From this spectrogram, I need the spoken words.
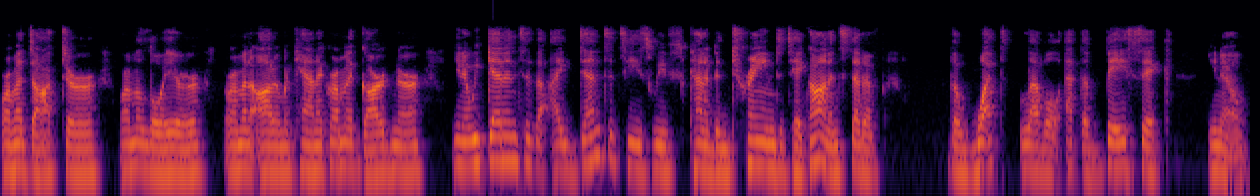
or I'm a doctor, or I'm a lawyer, or I'm an auto mechanic, or I'm a gardener. You know, we get into the identities we've kind of been trained to take on instead of the what level at the basic, you know,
